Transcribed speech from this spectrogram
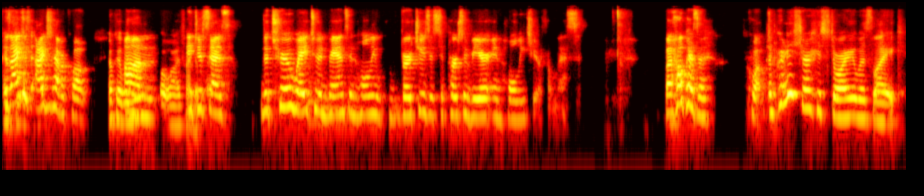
because I just I just have a quote. Okay. Well, um it just says the true way to advance in holy virtues is to persevere in holy cheerfulness. But Hope has a quote. I'm pretty sure his story was like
